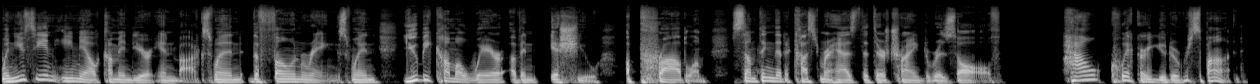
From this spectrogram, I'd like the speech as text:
When you see an email come into your inbox, when the phone rings, when you become aware of an issue, a problem, something that a customer has that they're trying to resolve, how quick are you to respond?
